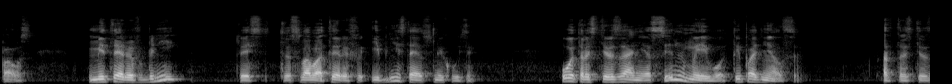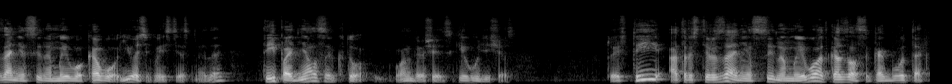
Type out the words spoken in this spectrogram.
пауз, Митеров бни, то есть слова терев и бни стоят в смехузе. От растерзания сына моего ты поднялся. От растерзания сына моего кого? Иосифа, естественно, да? Ты поднялся кто? Он обращается к Игуде сейчас. То есть ты от растерзания сына моего отказался, как бы вот так.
